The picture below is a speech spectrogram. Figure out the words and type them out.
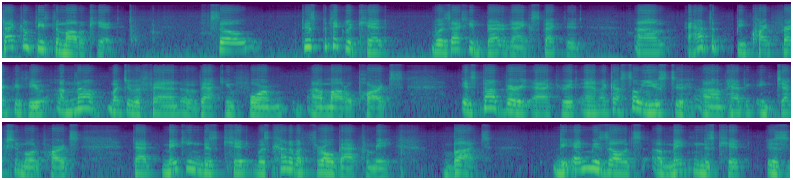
That completes the model kit. So this particular kit was actually better than I expected. Um, I have to be quite frank with you, I'm not much of a fan of vacuum form uh, model parts it's not very accurate and I got so used to um, having injection molded parts that making this kit was kind of a throwback for me but the end results of making this kit is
